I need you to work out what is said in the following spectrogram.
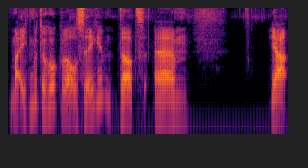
Maar ik moet toch ook wel zeggen dat... Um, ja,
